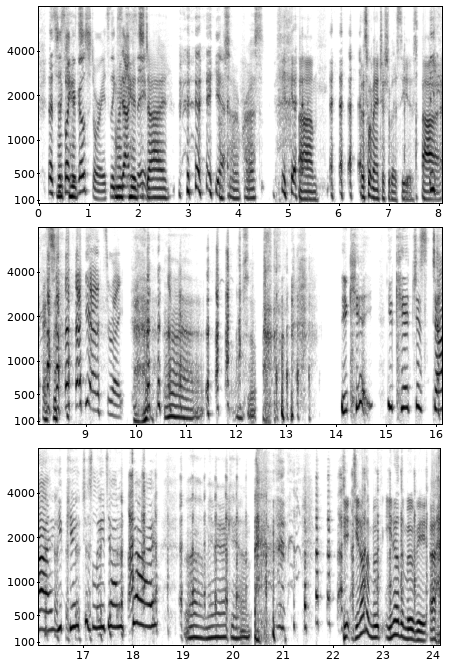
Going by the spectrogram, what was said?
That's just like kids- a ghost story. It's the exact my kids same. died. yeah. I'm so depressed. yeah. Um, that's what Manchester by the Sea is. Uh, so, that's right. uh, I'm so. you can't. You can't just die. You can't just lay down and die. Uh, maybe I can. do, do you know the movie? You know the movie. Uh,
